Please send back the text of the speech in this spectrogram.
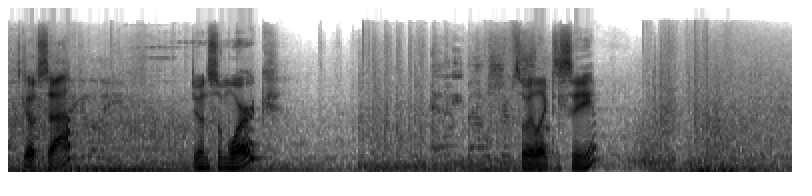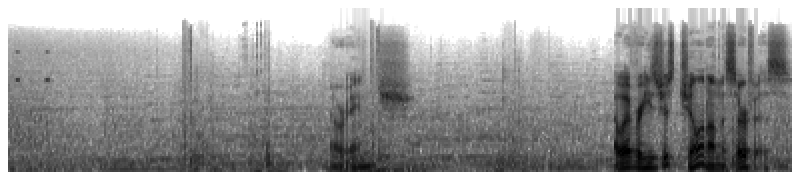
Let's go, Sap. Doing some work. So we like to see. However, he's just chilling on the surface.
